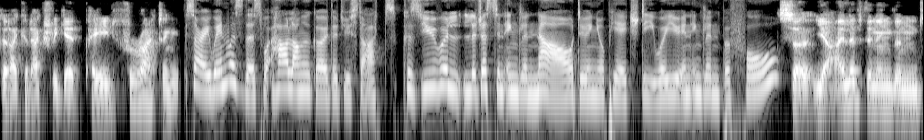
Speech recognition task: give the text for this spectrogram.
that I could actually get paid for writing. Sorry, when was this? How long ago did you start? Because you were just in England now doing your PhD. Were you in England before? So, yeah, I lived in England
